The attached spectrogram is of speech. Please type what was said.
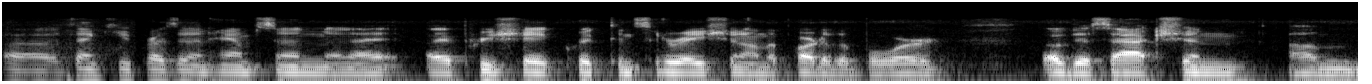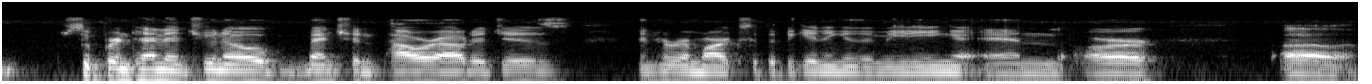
uh, thank you, President Hampson, and I, I, appreciate quick consideration on the part of the board of this action. Um, Superintendent Juneau mentioned power outages in her remarks at the beginning of the meeting and our uh,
